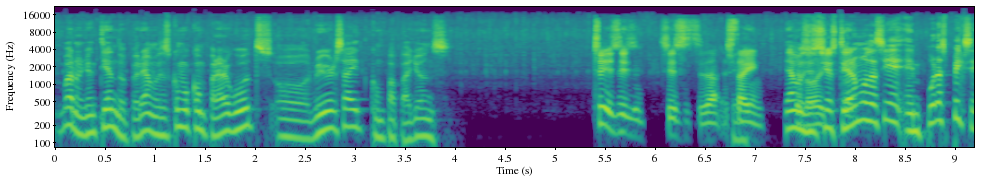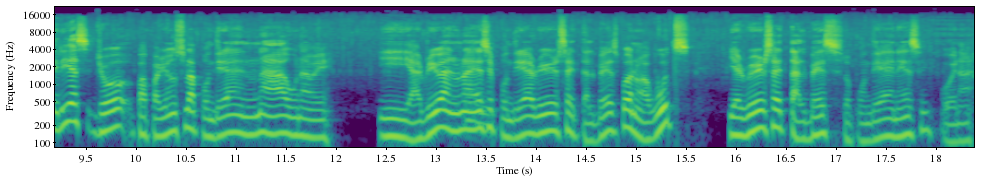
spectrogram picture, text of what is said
bueno, yo entiendo, pero digamos, es como comparar Woods o Riverside con Papa John's. Sí, sí, sí, sí, sí, está, está Sí. bien. Digamos, si, si estuviéramos así en puras pizzerías, yo Papa John's la pondría en una A o una B. Y arriba en una S pondría a Riverside tal vez, bueno, a Woods. Y a Riverside tal vez lo pondría en S o en A.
